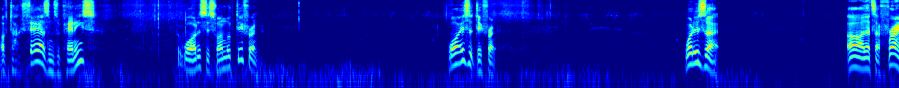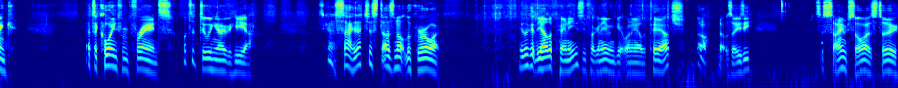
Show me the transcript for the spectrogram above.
I've dug thousands of pennies. But why does this one look different? Why is it different? What is that? Oh, that's a franc. That's a coin from France. What's it doing over here? I was going to say, that just does not look right. You look at the other pennies, if I can even get one out of the pouch. Oh, that was easy. It's the same size too,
